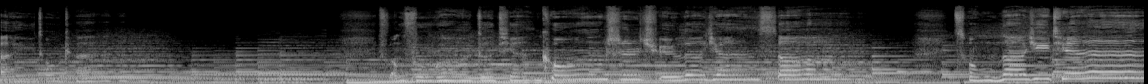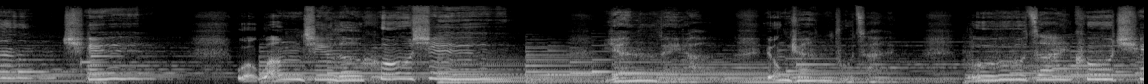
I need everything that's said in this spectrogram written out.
抬头看，仿佛我的天空失去了颜色。从那一天起，我忘记了呼吸，眼泪啊，永远不再，不再哭泣。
